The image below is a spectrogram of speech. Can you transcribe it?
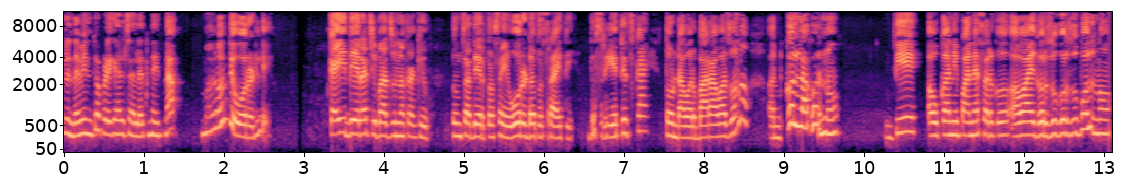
तुला नवीन कपडे घ्यायला चालत नाहीत ना? म्हणून ते ओरडले. काही देराची बाजू नका घेऊ. तुमचा देर तसा आहे ओरडतच राहते. दुसरे येतेच काय? तोंडावर बारा वाजवणं आणि कल्ला करणं. ते अवकानी पाण्यासारखं अवाय गरजू गरजू बोलणं.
